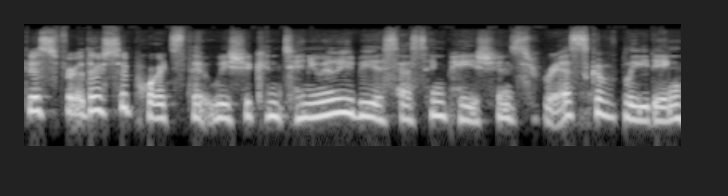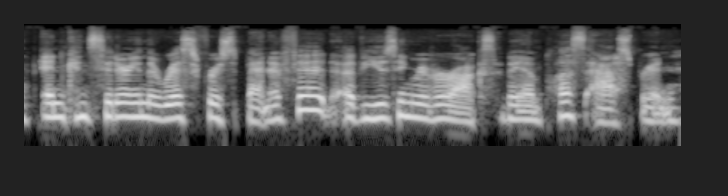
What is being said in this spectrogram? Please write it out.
This further supports that we should continually be assessing patients' risk of bleeding and considering the risk versus benefit of using rivaroxaban plus aspirin.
